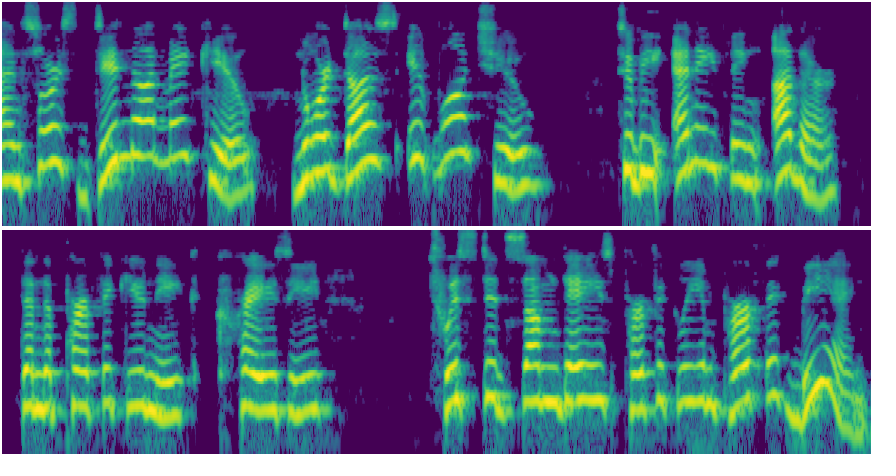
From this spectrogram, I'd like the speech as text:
and Source did not make you, nor does it want you to be anything other than the perfect, unique, crazy, twisted some days, perfectly imperfect being.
